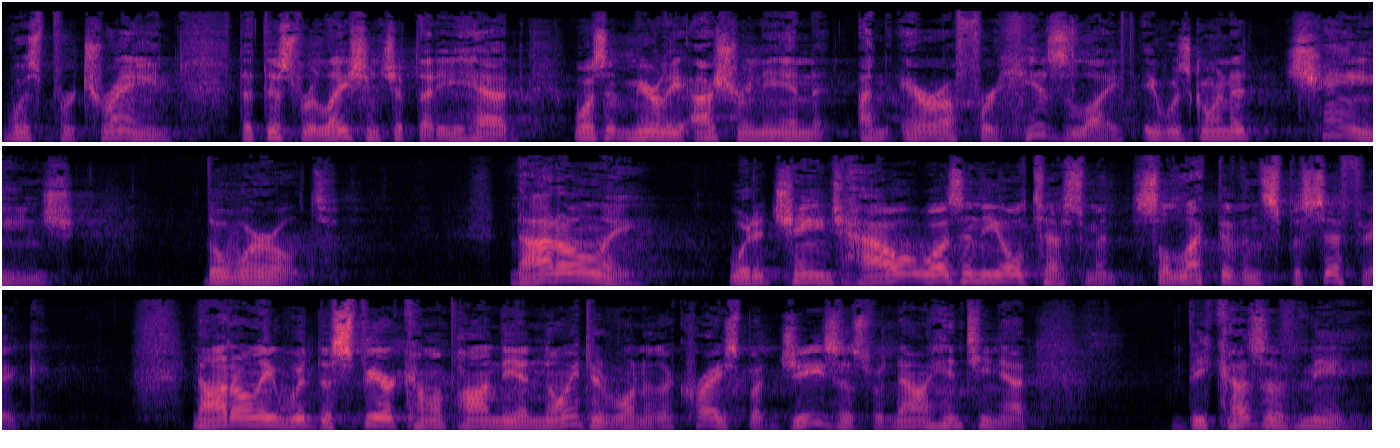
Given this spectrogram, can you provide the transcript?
was portraying that this relationship that he had wasn't merely ushering in an era for his life, it was going to change the world. Not only would it change how it was in the Old Testament, selective and specific. Not only would the Spirit come upon the anointed one of the Christ, but Jesus was now hinting at because of me,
